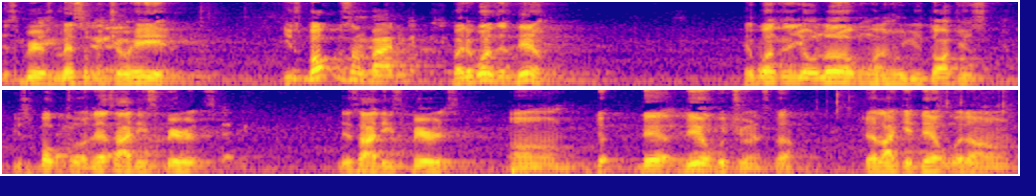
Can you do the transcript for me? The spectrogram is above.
The spirit's messing with your head. You spoke to somebody, but it wasn't them. It wasn't your loved one who you thought you you spoke to. And that's how these spirits, that's how these spirits um de- deal, deal with you and stuff. Just like it dealt with um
